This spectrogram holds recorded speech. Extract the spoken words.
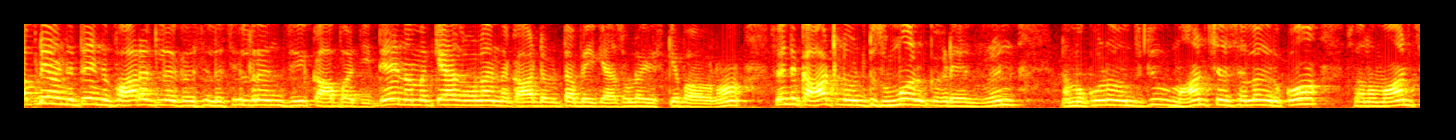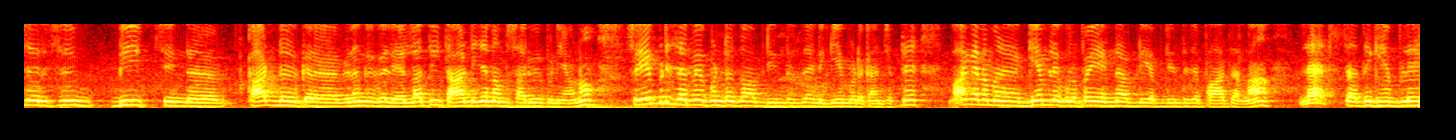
அப்படியே வந்துட்டு இந்த ஃபாரஸ்ட்டில் இருக்கிற சில சில்ட்ரன்ஸு காப்பாற்றிட்டு நம்ம கேஷுவலாக இந்த காட்டை விட்டு அப்படியே கேஷுவலாக எஸ்கேப் ஆகணும். ஸோ இந்த காட்டில் வந்துட்டு சும்மா இருக்க கிடையாது ஃப்ரெண்ட் நம்ம கூட வந்துட்டு மான்ஸ்டர்ஸ் எல்லாம் இருக்கும். ஸோ அந்த மான்ஸ்டர்ஸு பீச் இந்த காட்டில் இருக்கிற விலங்குகள் எல்லாத்தையும் தாண்டி தான் நம்ம சர்வே பண்ணி ஆகணும். ஸோ எப்படி சர்வே பண்ணுறதும் அப்படின்றது தான் இந்த கேமோட கான்செப்ட் வாங்க நம்ம கேம் போய் என்ன அப்படி அப்படின்றத பார்த்துடலாம். லெட்ஸ் அது game play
